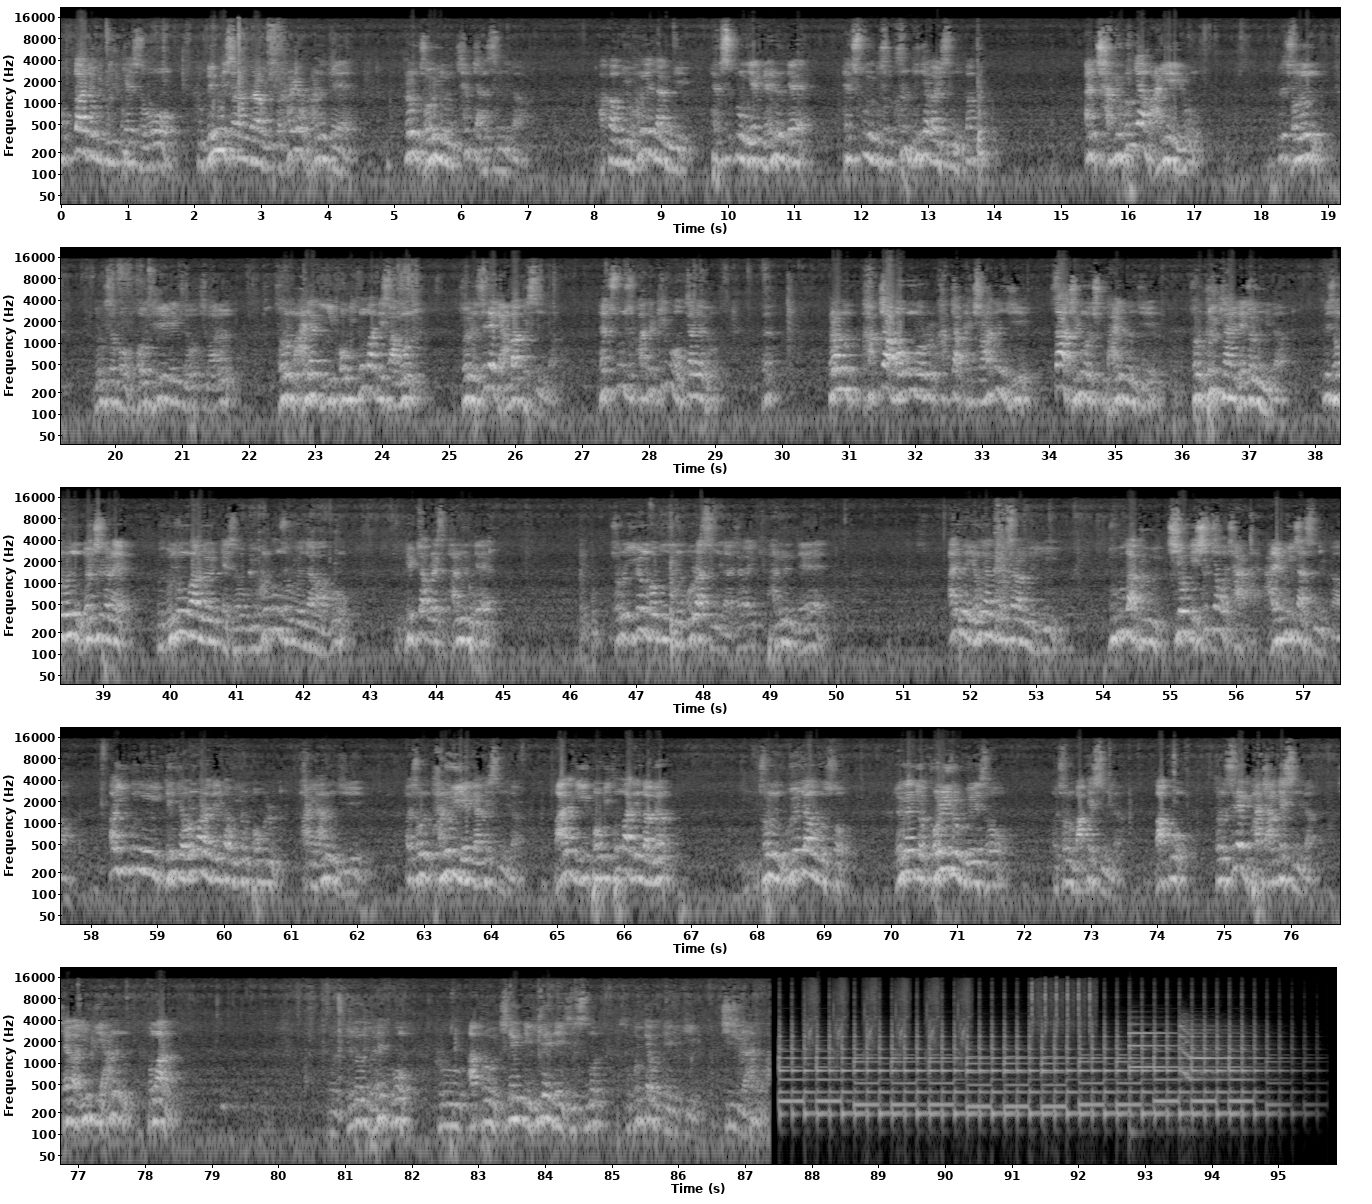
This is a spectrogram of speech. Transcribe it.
독단적으로 이렇게 해서 그 몇몇 사람들하고 이걸 하려고 하는데 그럼 저희는 참지 않습니다. 아까 우리 황 회장님이 백숙동 얘기를 했는데 백숙동이 무슨 큰 문제가 있습니까? 아니 자기 혼자 말이에요. 그래서 저는 여기서 뭐더 드릴 얘기는 없지만은 저는 만약에 이 법이 통과돼서 하면 저희는 쓰레기 안 받겠습니다. 백숙동에서 받을 필요가 없잖아요. 예? 그러면 각자 먹은 거를 각자 배출하든지 싸 짊어지고 다니든지 저는 그렇게 할 예정입니다. 그래서 저는 며칠 전에 그 노종관 의원께서 우리 황동석 위원장하고 입장을 해서 봤는데 저는 이런 법인지는 몰랐습니다. 제가 이렇게 봤는데 아니 왜 영양적 사람들이 누구나 그 지역의 실정을 잘 알고 있지 않습니까? 아 이분이 된지 얼마나 됐다고 이런 법을 발의하는지 아, 저는 단호히 얘기하겠습니다. 만약에 이 법이 통과된다면 저는 위원장으로서 영양적 권리를 위해서 어, 저는 맡겠습니다. 맡고 저는 쓰레기 받지 않겠습니다. 제가 임기하는 동안 어, 이 정도 해두고 그 앞으로 진행될 일에 대해서 있으면 그때그때 이렇게 지지를 하도록 하겠습니다.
